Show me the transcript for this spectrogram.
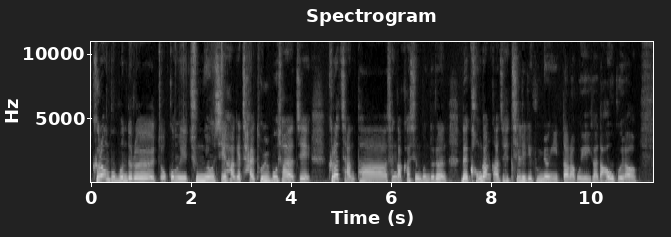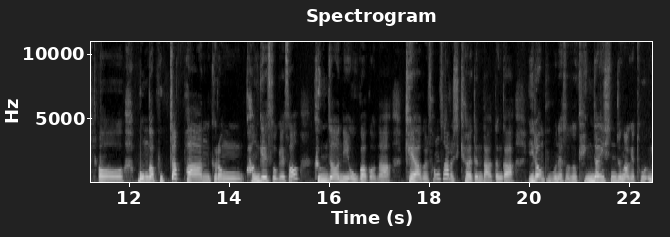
그런 부분들을 조금 중요시하게 잘 돌보셔야지 그렇지 않다 생각하시는 분들은 내 건강까지 해칠 일이 분명히 있다라고 얘기가 나오고요. 어, 뭔가 복잡한 그런 관계 속에서 금전이 오가거나 계약을 성사를 시켜야 된다든가 이런 부분에서도 굉장히 신중하게 도,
